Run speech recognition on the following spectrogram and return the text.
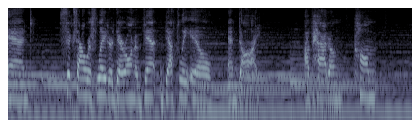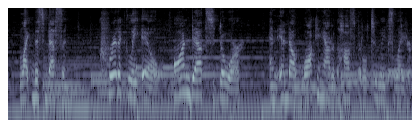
and six hours later, they're on a vent, deathly ill, and die. I've had them come like Miss Besson, critically ill, on death's door, and end up walking out of the hospital two weeks later.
